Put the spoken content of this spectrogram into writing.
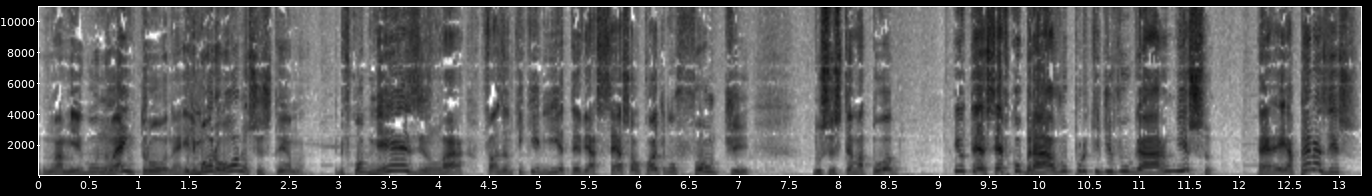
um amigo, não é entrou, né? Ele morou no sistema. Ele ficou meses lá fazendo o que queria, teve acesso ao código fonte do sistema todo. E o TSE ficou bravo porque divulgaram isso. É apenas isso.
